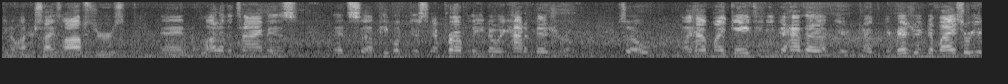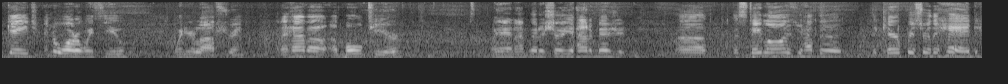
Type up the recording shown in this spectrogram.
you know undersized lobsters, and a lot of the time is it's uh, people just improperly knowing how to measure them. So I have my gauge. You need to have your, you know, your measuring device or your gauge in the water with you when you're lobstering. And I have a, a here, and I'm going to show you how to measure it. Uh, the state law is you have the, the carapace or the head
